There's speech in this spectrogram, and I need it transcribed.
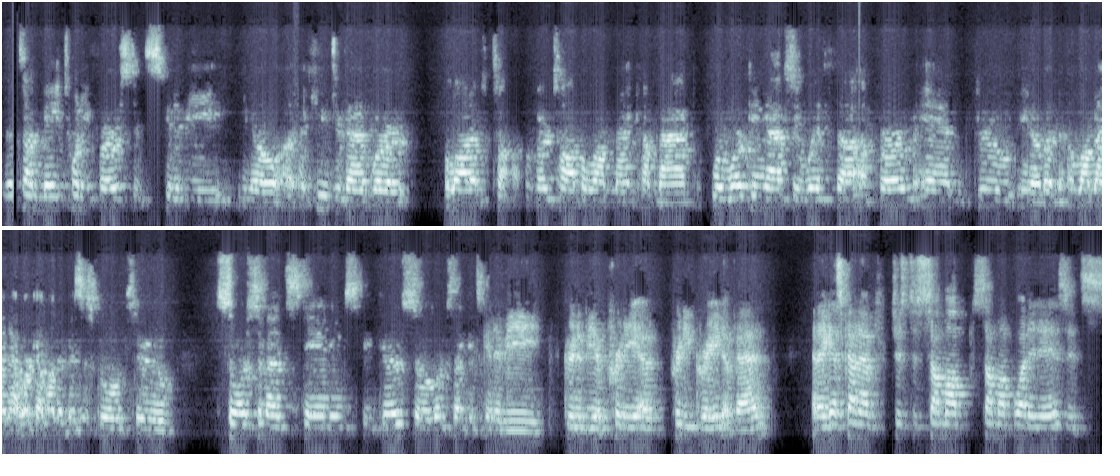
that's on May 21st. It's going to be, you know, a, a huge event where a lot of, top, our top alumni come back. We're working actually with uh, a firm and through you know the alumni network at London Business School to source some outstanding speakers. So it looks like it's going to be going to be a pretty a pretty great event. And I guess kind of just to sum up sum up what it is, it's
